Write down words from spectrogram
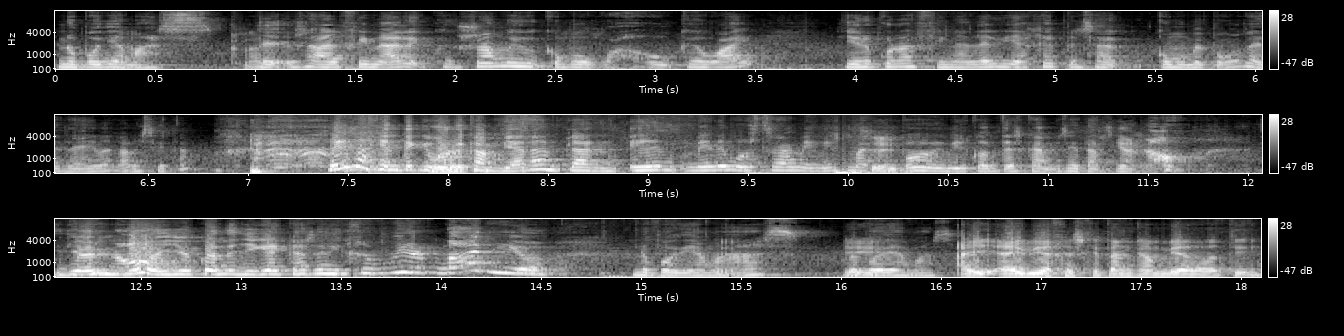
No podía más. claro. O sea, al final suena muy como wow, qué guay. Yo recuerdo al final del viaje pensar, ¿cómo me pongo la misma camiseta? ¿Sabes la gente que vuelve cambiada? En plan, he- me he demostrado a mí misma Sí. que puedo vivir con tres camisetas. Yo no, yo no. Yo cuando llegué a casa dije, ¡mi armario! No podía más, no Eh, podía más. Hay, hay viajes que te han cambiado a ti.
